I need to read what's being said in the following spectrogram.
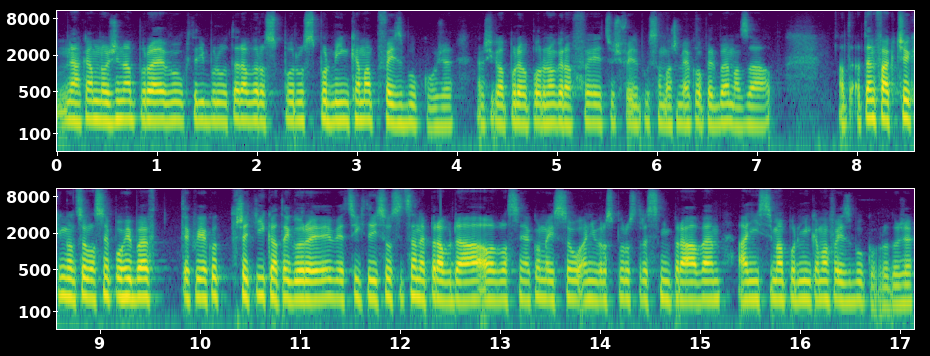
nějaká množina projevů, které budou teda v rozporu s podmínkama Facebooku, že například půjde o pornografii, což Facebook samozřejmě jako opět bude mazat. A ten fact-checking, on se vlastně pohybuje v takové jako třetí kategorii věcí, které jsou sice nepravda, ale vlastně jako nejsou ani v rozporu s trestním právem, ani s těma podmínkama Facebooku, protože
